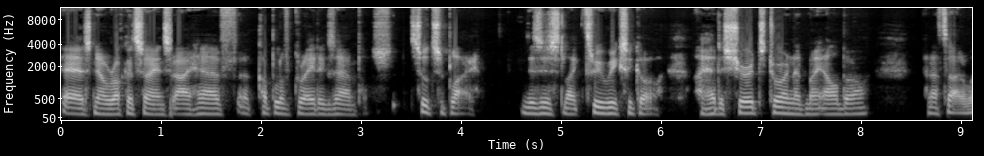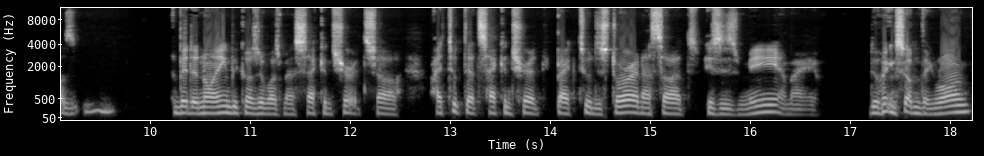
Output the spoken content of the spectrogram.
It's no rocket science. I have a couple of great examples. Suit Supply. this is like three weeks ago. I had a shirt torn at my elbow, and I thought it was a bit annoying because it was my second shirt. So I took that second shirt back to the store, and I thought, "Is this me? Am I doing something wrong?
